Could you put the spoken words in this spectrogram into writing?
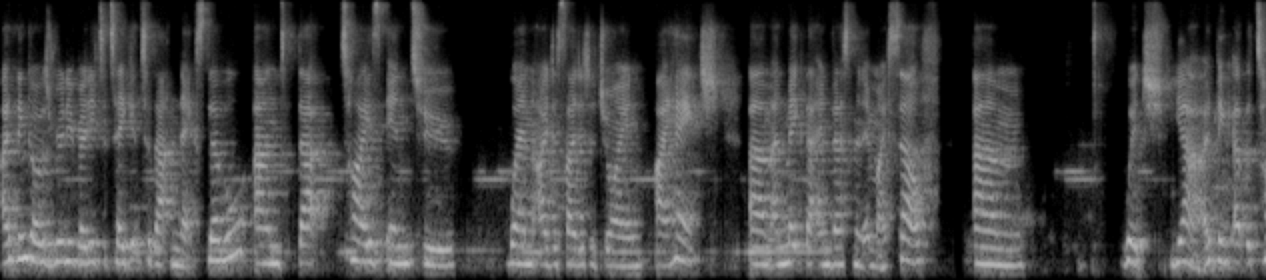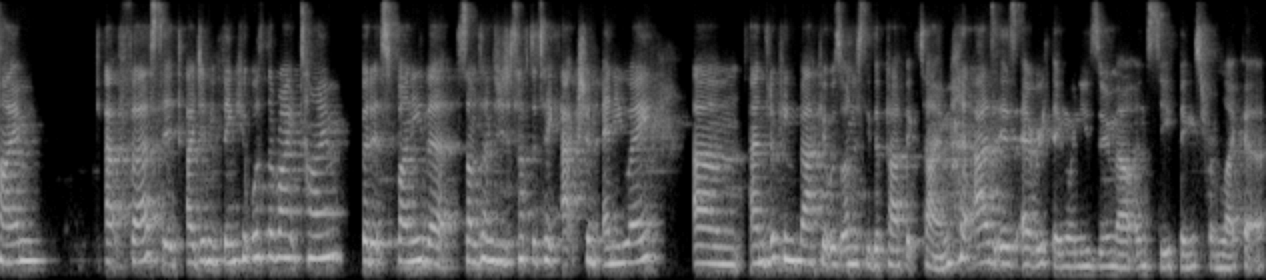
I think I was really ready to take it to that next level. And that ties into when I decided to join IH um, and make that investment in myself. Um, which, yeah, I think at the time, at first, it, I didn't think it was the right time. But it's funny that sometimes you just have to take action anyway. Um, and looking back, it was honestly the perfect time, as is everything when you zoom out and see things from like a,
